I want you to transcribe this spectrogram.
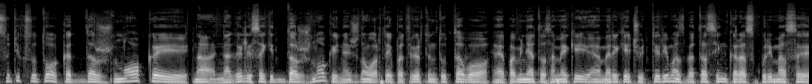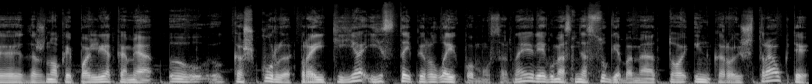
sutik su to, kad dažnokai, na, negali sakyti dažnokai, nežinau, ar tai patvirtintų tavo e, paminėtas amerikiečių tyrimas, bet tas inkaras, kurį mes e, dažnokai paliekame kažkur praeitie, jis taip ir laiko mus, ar ne? Ir jeigu mes nesugebame to inkaro ištraukti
